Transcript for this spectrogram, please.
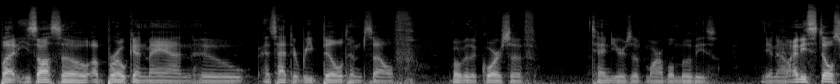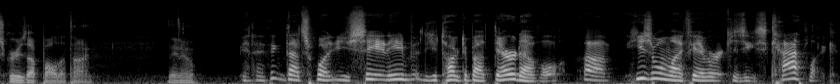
but he's also a broken man who has had to rebuild himself over the course of ten years of Marvel movies. You know, and he still screws up all the time. You know, And I think that's what you see. And even you talked about Daredevil. Um, he's one of my favorite because he's Catholic,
